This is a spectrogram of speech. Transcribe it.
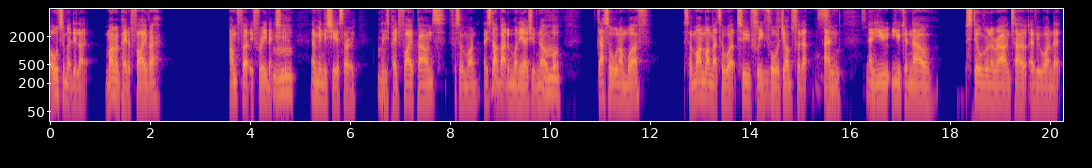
ultimately, like, mama paid a fiver. I'm 33 next year. Mm. I mean, this year, sorry, and he's paid five pounds for someone. And it's not about the money, as you know, Mm. but that's all I'm worth. So my mum had to work two, three, four jobs for that, and See. and you you can now still run around tell everyone that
